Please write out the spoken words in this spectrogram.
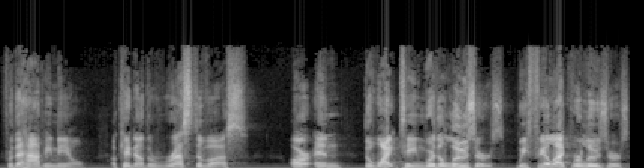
for the happy meal. Okay, now the rest of us are in the white team. We're the losers. We feel like we're losers.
